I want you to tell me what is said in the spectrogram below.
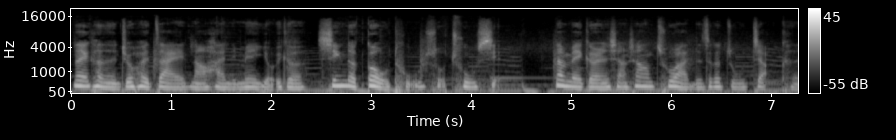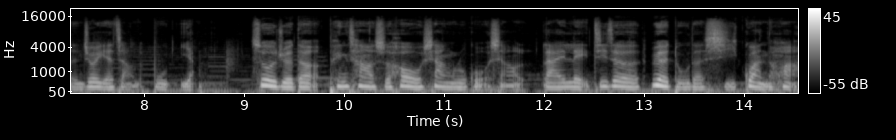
那你可能就会在脑海里面有一个新的构图所出现，那每个人想象出来的这个主角可能就也长得不一样。所以我觉得平常的时候，像如果想要来累积这个阅读的习惯的话，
